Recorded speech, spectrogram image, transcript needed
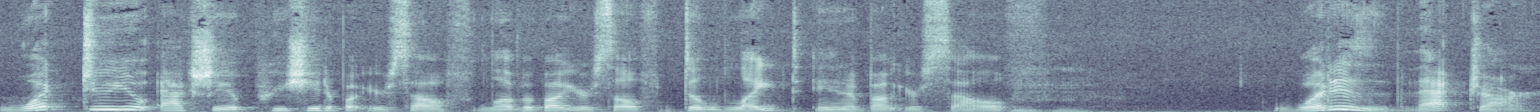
what do you actually appreciate about yourself love about yourself delight in about yourself? Mm-hmm. What is that jar?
